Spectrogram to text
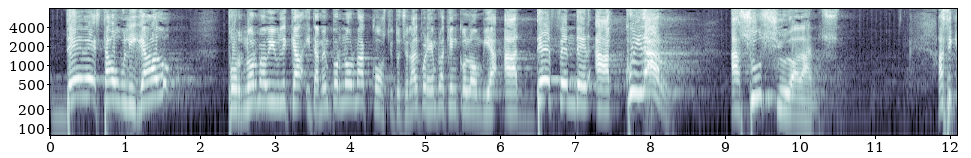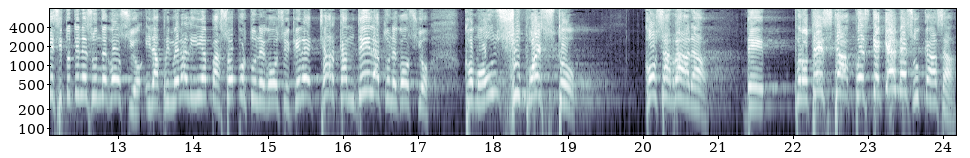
debe, obligado por norma bíblica y también por norma constitucional, por ejemplo, aquí en Colombia, a defender, a cuidar a sus ciudadanos. Así que si tú tienes un negocio y la primera línea pasó por tu negocio y quiere echar candela a tu negocio como un supuesto, cosa rara de protesta, pues que queme su casa,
